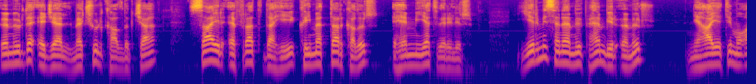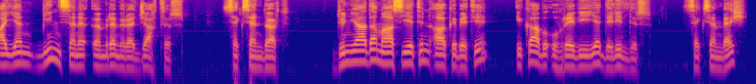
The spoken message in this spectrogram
ömürde ecel meçhul kaldıkça, sair efrat dahi kıymettar kalır, ehemmiyet verilir. 20 sene müphem bir ömür, nihayeti muayyen bin sene ömre müreccahtır. 84. Dünyada masiyetin akıbeti, ikab-ı uhreviye delildir. 85.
